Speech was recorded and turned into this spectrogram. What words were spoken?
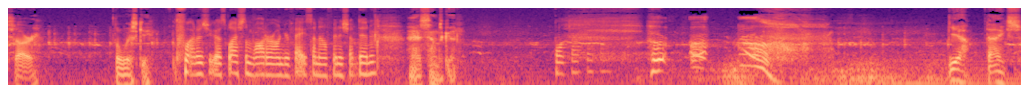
Sorry. The whiskey. Why don't you go splash some water on your face and I'll finish up dinner? That sounds good. Pork chop. Yeah, thanks.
